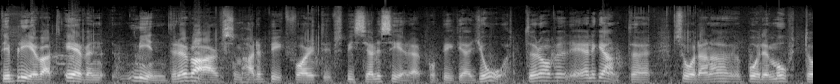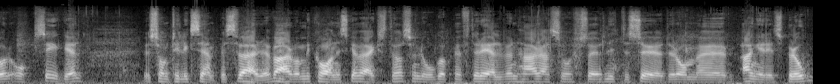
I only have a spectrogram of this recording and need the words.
det blev att även mindre varv som hade byggt varit specialiserade på att bygga yachter av eleganta sådana, både motor och segel. Som till exempel Sverre varv och mekaniska verkstad som låg upp efter älven här, alltså lite söder om eh, Angeredsbron.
